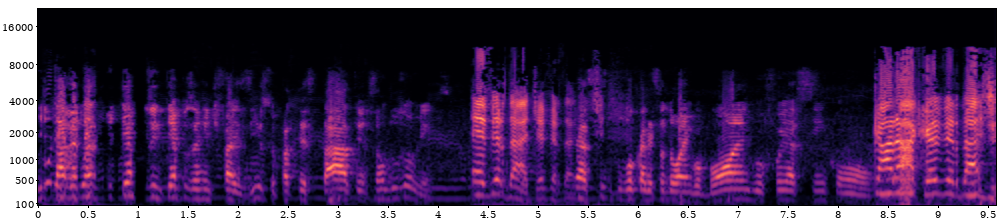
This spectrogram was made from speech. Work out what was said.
E na verdade, de tempos em tempos a gente faz isso para testar a atenção dos ouvintes. É verdade, é verdade. Foi assim com o vocalista do Oingo Boingo, foi assim com. Caraca, é verdade.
